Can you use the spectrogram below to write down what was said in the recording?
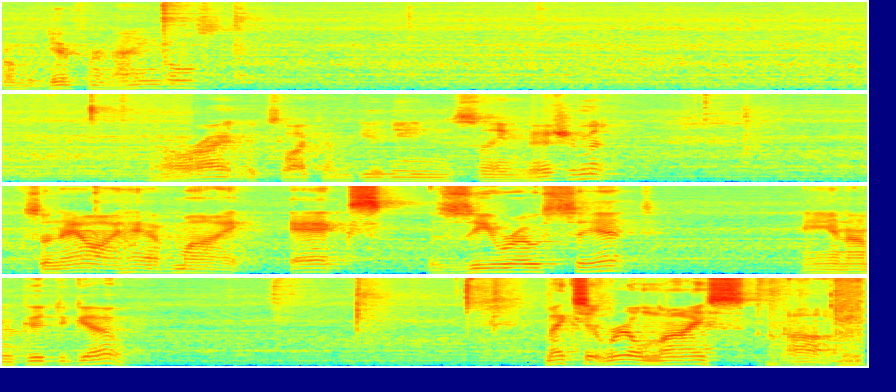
from a different angles. Alright, looks like I'm getting the same measurement. So now I have my X0 set and I'm good to go. Makes it real nice, uh,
